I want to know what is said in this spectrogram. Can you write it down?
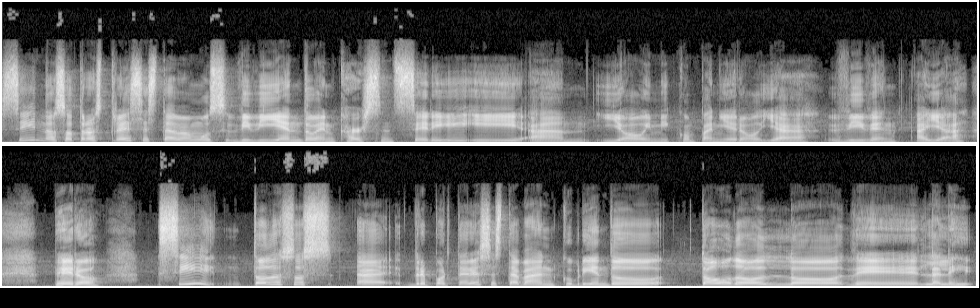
Sí, nosotros tres estábamos viviendo en Carson City y um, yo y mi compañero ya viven allá. Pero sí, todos los uh, reporteros estaban cubriendo todo lo de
